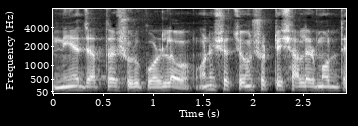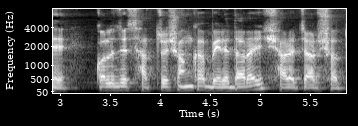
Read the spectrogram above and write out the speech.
নিয়ে যাত্রা শুরু করলেও উনিশশো চৌষট্টি সালের মধ্যে কলেজের ছাত্র সংখ্যা বেড়ে দাঁড়ায় সাড়ে চার শত।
